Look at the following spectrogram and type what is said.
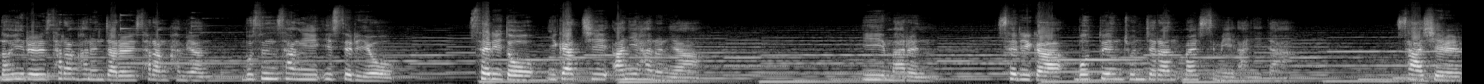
너희를 사랑하는 자를 사랑하면 무슨 상이 있으리요? 세리도 이같이 아니하느냐? 이 말은 세리가 못된 존재란 말씀이 아니다. 사실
